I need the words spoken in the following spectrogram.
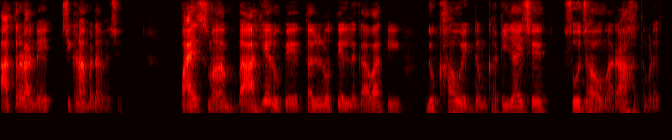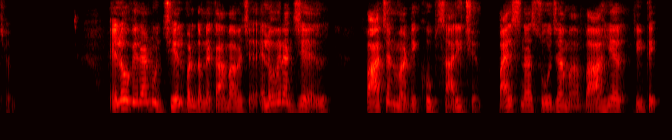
આંતરડાને ચીકણા બનાવે છે. પાયસમાં બાહ્ય રૂપે તલનું તેલ લગાવવાથી દુખાવો એકદમ ઘટી જાય છે, સોજાઓમાં રાહત મળે છે. એલોવેરાનું જેલ પણ તમને કામ આવે છે. એલોવેરા જેલ પાચન માટે ખૂબ સારી છે. પાઇલ્સના સોજામાં બાહ્ય રીતે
